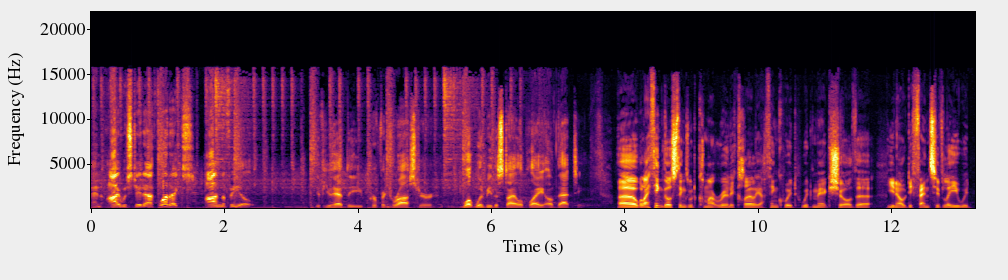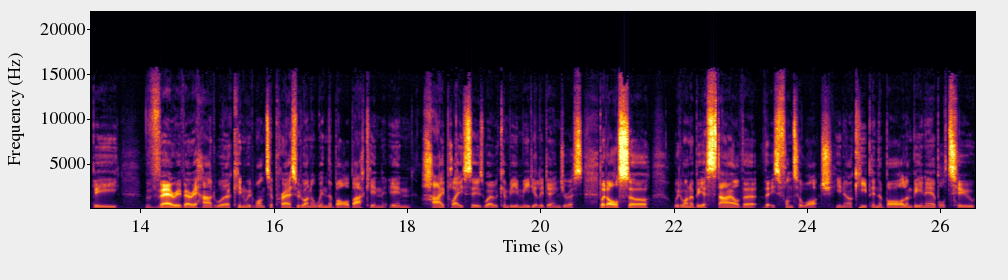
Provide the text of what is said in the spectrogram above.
and Iowa State athletics on the field. If you had the perfect roster, what would be the style of play of that team? Uh, well, I think those things would come out really clearly. I think we'd would make sure that you know defensively we'd be very very hard working. We'd want to press. We'd want to win the ball back in in high places where we can be immediately dangerous. But also we'd want to be a style that that is fun to watch. You know, keeping the ball and being able to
